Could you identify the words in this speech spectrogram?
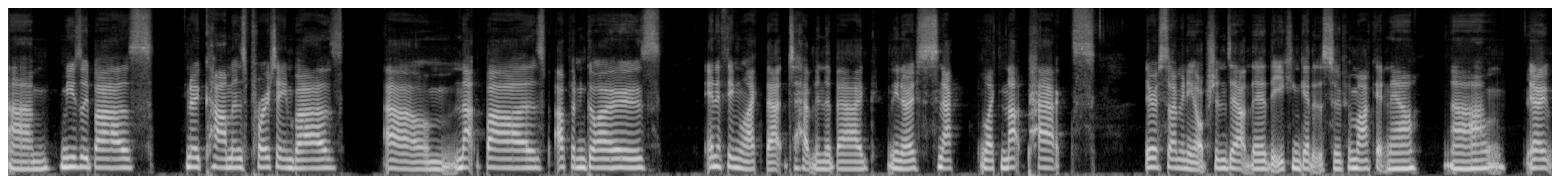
um, muesli bars, you know, Carmen's protein bars, um, nut bars, up and goes, anything like that to have in the bag. You know, snack like nut packs, there are so many options out there that you can get at the supermarket now. Um, you know,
